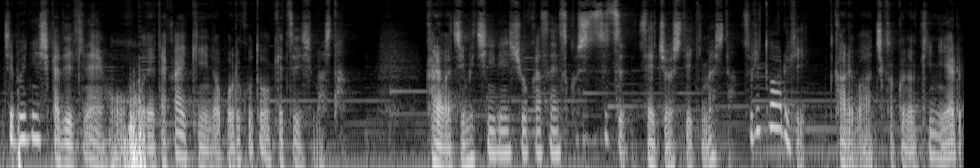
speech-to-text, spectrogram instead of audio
自分にしかできない方法で高い木に登ることを決意しました。彼は地道に練習を重ね少しずつ成長していきました。するとある日彼は近くの木にある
